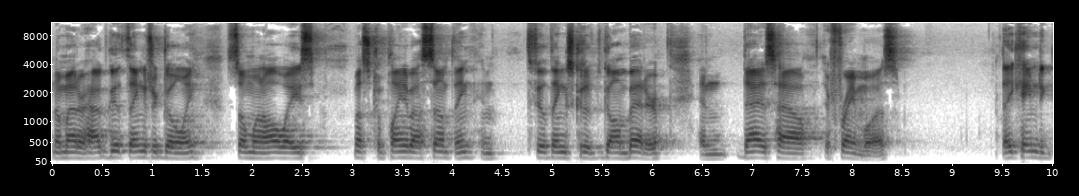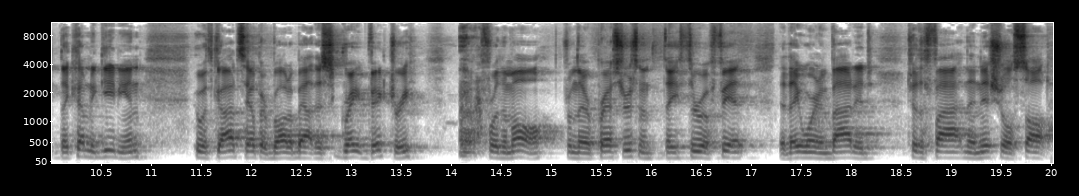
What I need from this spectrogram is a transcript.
no matter how good things are going, someone always must complain about something and feel things could have gone better. And that is how Ephraim was. They came to they come to Gideon, who with God's help had brought about this great victory for them all from their oppressors, and they threw a fit that they weren't invited to the fight and the initial assault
